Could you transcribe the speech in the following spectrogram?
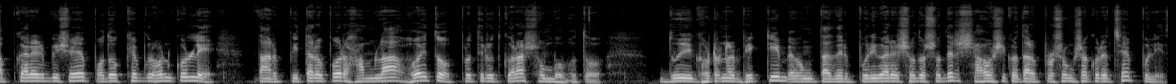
আবকারের বিষয়ে পদক্ষেপ গ্রহণ করলে তার পিতার ওপর হামলা হয়তো প্রতিরোধ করা সম্ভব হতো দুই ঘটনার ভিকটিম এবং তাদের পরিবারের সদস্যদের সাহসিকতার প্রশংসা করেছে পুলিশ।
